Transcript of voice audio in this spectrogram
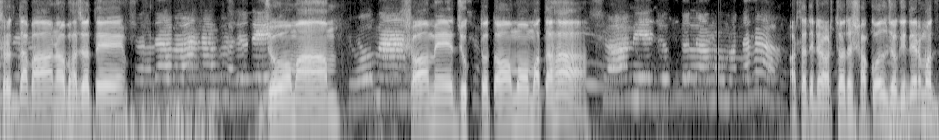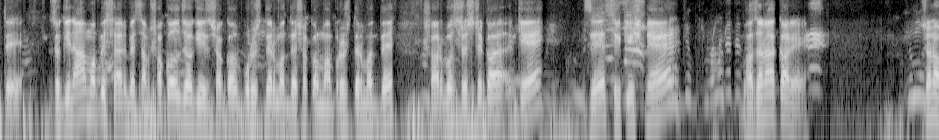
শ্রদ্ধাবান ভজতে। যো মাম। সমে যুক্ততম মতঃ। অর্থাৎ এটার অর্থ হচ্ছে সকল যোগীদের মধ্যে। যোগী নাম অপি সর্বেশাম। সকল যোগী, সকল পুরুষদের মধ্যে, সকল মহাপুরুষদের মধ্যে সর্বশ্রেষ্ঠ কে যে শ্রীকৃষ্ণের ভজনা করে। শোনো,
